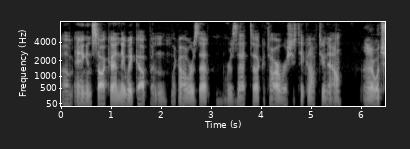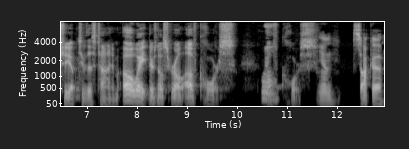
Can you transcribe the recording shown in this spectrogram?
um, Aang and Sokka, and they wake up and like, oh, where's that? Where's that uh, Katara? Where she's taken off to now? Uh, what's she up to this time? Oh wait, there's no scroll. Of course, Hmm. of course. And Sokka,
